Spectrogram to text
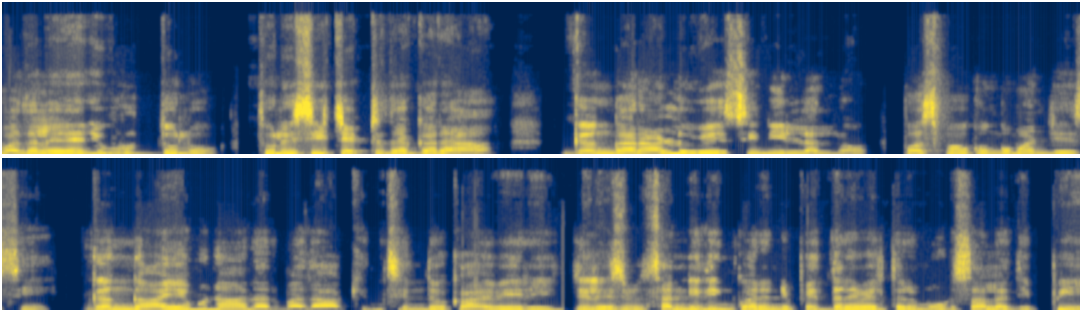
వదలలేని వృద్ధులు తులసి చెట్టు దగ్గర గంగరాళ్ళు వేసి నీళ్ళలో పసుపు కుంకుమం చేసి గంగా యమున నర్మదా సింధు కావేరి జలేశ్వరి సన్నిధింకొరని పెద్దన వెళ్తున్న మూడు సార్లు తిప్పి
